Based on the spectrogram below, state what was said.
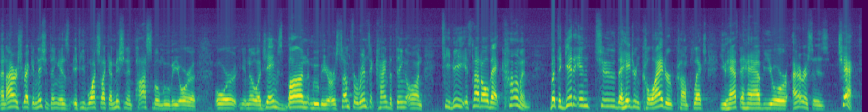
an iris recognition thing is if you've watched like a Mission Impossible movie or a, or you know a James Bond movie or some forensic kind of thing on TV. It's not all that common. But to get into the Hadron Collider complex, you have to have your irises checked.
